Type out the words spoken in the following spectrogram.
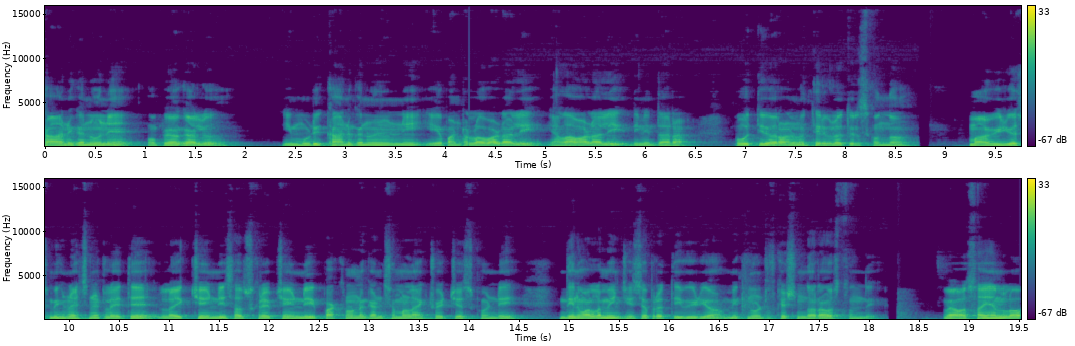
కానుగ నూనె ఉపయోగాలు. ఈ ముడి కానుగ నూనెని ఏ పంటలో వాడాలి? ఎలా వాడాలి? దీని ధర. పూర్తి వివరాలను తెలుగులో తెలుసుకుందాం. మా వీడియోస్ మీకు నచ్చినట్లయితే లైక్ చేయండి సబ్స్క్రైబ్ చేయండి పక్కన ఉన్న గంట సింబల్ యాక్టివేట్ చేసుకోండి. దీనివల్ల మేము చేసే ప్రతి వీడియో మీకు నోటిఫికేషన్ ద్వారా వస్తుంది. వ్యవసాయంలో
